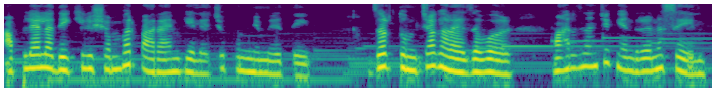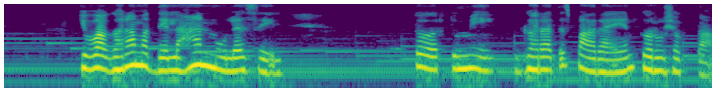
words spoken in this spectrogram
आपल्याला देखील शंभर पारायण केल्याचे पुण्य मिळते. जर तुमच्या घराजवळ महाराजांचे केंद्र नसेल किंवा घरामध्ये लहान मुलं असेल तर तुम्ही घरातच पारायण करू शकता.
